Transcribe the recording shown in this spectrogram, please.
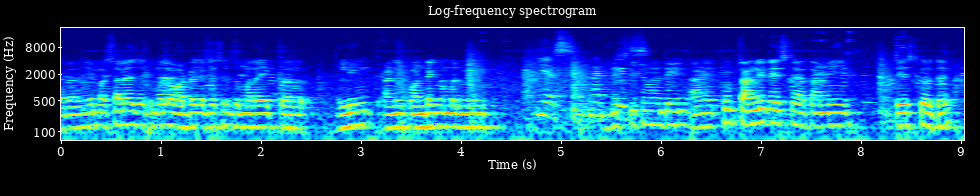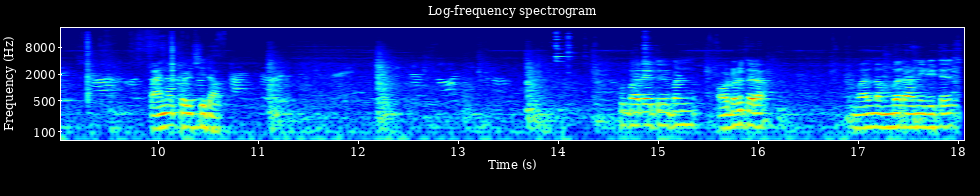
तर हे मसाले जर तुम्हाला ऑर्डर करायचे असेल तुम्हाला एक लिंक आणि कॉन्टॅक्ट नंबर मी येस नक्कीच. डिस्क्रिप्शनमध्ये देईन. आणि खूप चांगली टेस्ट आहे आता आम्ही टेस्ट करतोय. पायनॅपल शिरा. आहे तुम्ही पण ऑर्डर करा. तुम्हाला नंबर आणि डिटेल्स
